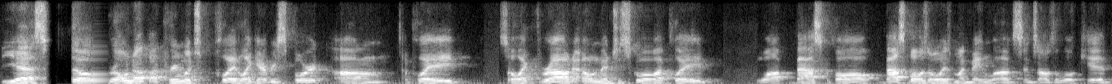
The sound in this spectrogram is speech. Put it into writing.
Yes. So growing up, I pretty much played like every sport. Um, I played so like throughout elementary school, I played basketball. Basketball was always my main love since I was a little kid.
